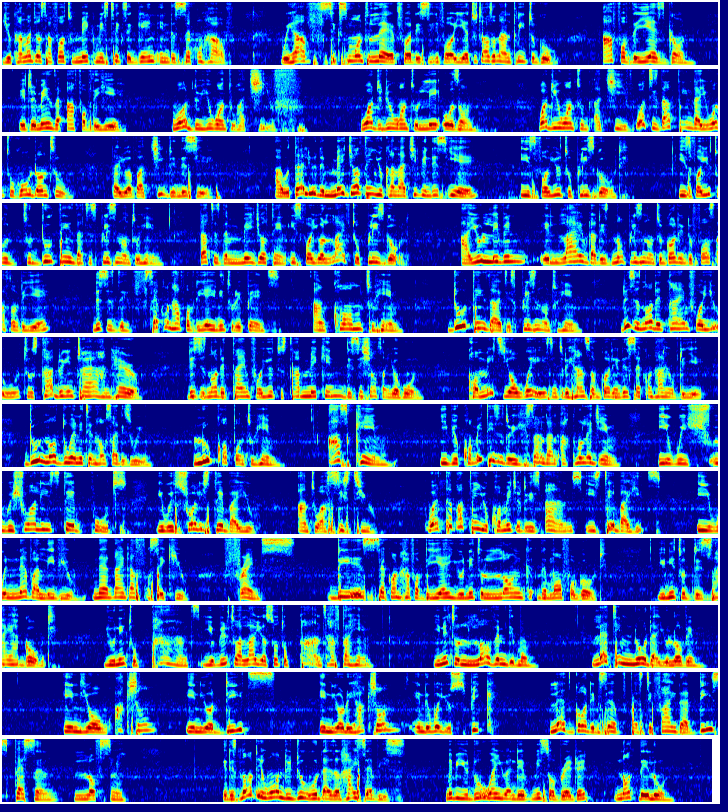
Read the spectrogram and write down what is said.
you cannot just afford to make mistakes again in the second half. We have six months left for this for year 2003 to go. Half of the year is gone. It remains the half of the year. What do you want to achieve? What do you want to lay hold on? What do you want to achieve? What is that thing that you want to hold on to that you have achieved in this year? I will tell you the major thing you can achieve in this year is for you to please God is for you to, to do things that is pleasing unto Him. That is the major thing. Is for your life to please God. Are you living a life that is not pleasing unto God in the first half of the year? This is the second half of the year you need to repent and come to Him. Do things that is pleasing unto Him. This is not the time for you to start doing trial and error. This is not the time for you to start making decisions on your own. Commit your ways into the hands of God in this second half of the year. Do not do anything outside His will. Look up unto Him. Ask Him. If you commit it His hand and acknowledge Him, He will, he will surely stay put. He will surely stay by you and to assist you. Whatever thing you commit to His hands, He stay by it. He will never leave you, neither forsake you. Friends, this second half of the year, you need to long the more for God. You need to desire God you need to pant. You need to allow your soul to pant after Him. You need to love Him the more. Let Him know that you love Him. In your action, in your deeds, in your reaction, in the way you speak, let God Himself testify that this person loves me. It is not the one you do that is a high service. Maybe you do when you are in the midst of brethren, not the alone.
